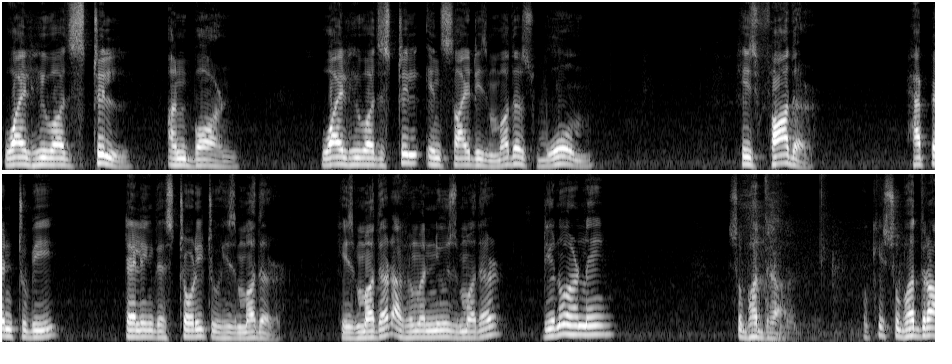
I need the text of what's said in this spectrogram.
while he was still unborn, while he was still inside his mother's womb, his father happened to be telling the story to his mother. His mother, Abhimanyu's mother, do you know her name? Subhadra. Okay, Subhadra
